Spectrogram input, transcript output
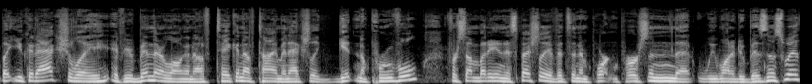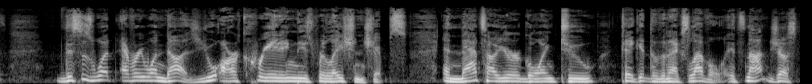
but you could actually, if you've been there long enough, take enough time and actually get an approval for somebody, and especially if it's an important person that we want to do business with, this is what everyone does. You are creating these relationships and that's how you're going to take it to the next level. It's not just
